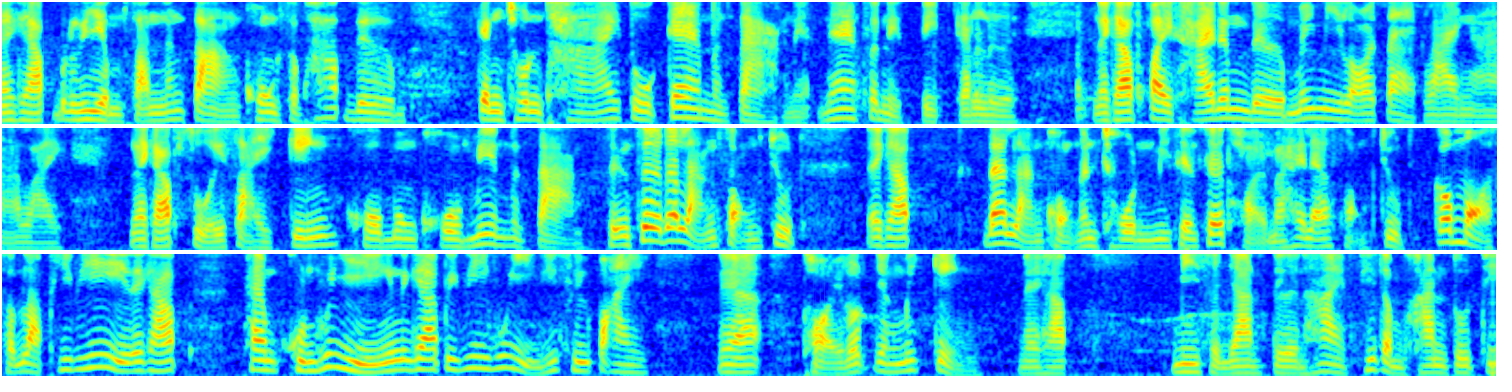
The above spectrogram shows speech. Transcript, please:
นะครับเหลี่ยมสันต่างๆ คงสภาพเดิม กันชนท้ายตัวแก้มต่างๆเนี่ยแนบสนิทติดกันเลยนะครับไฟท้ายเดิมๆไม่มีรอยแตกลายงาอะไรนะครับสวยใสกิ้งโครมงโครเมียมต่างๆ เซ็นเซอร์ด้านหลัง 2 จุดนะครับด้านหลังของกันชนมีเซ็นเซอร์ถอยมาให้แล้ว 2 จุด ก็เหมาะสำหรับพี่ๆนะครับแทนคุณผู้หญิงนะครับพี่ๆผู้หญิงที่ซื้อไปนะฮะถอยรถยังไม่เก่งนะครับมีสัญญาณเตือนให้ที่สำคัญตัว G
